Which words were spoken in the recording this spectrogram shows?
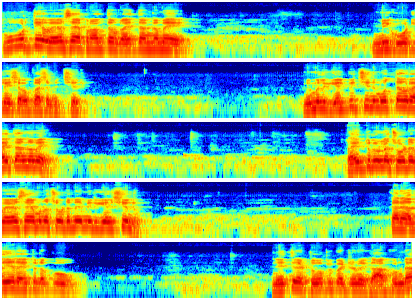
పూర్తిగా వ్యవసాయ ప్రాంతం రైతాంగమే మీకు ఓట్లేసే అవకాశం ఇచ్చారు. మిమ్మల్ని గెలిపించింది మొత్తం రైతాంగమే. రైతులు ఉన్న చోట వ్యవసాయం ఉన్న చోటనే మీరు గెలిచిండ్రు. కానీ అదే రైతులకు నెత్తిన టోపీ పెట్టడమే కాకుండా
